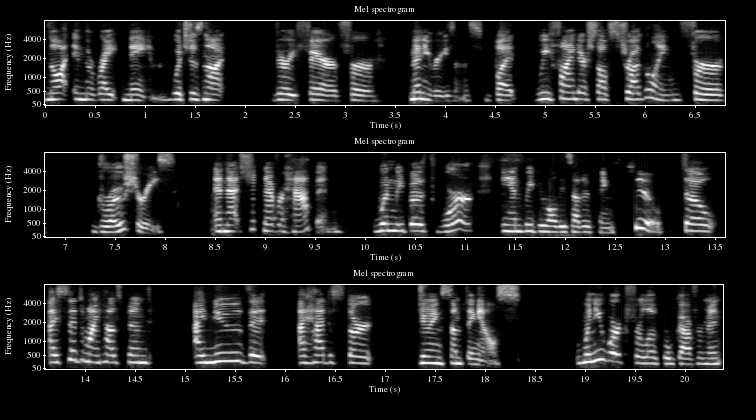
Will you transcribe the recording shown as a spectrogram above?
not in the right name, which is not very fair for many reasons. But we find ourselves struggling for groceries and that should never happen when we both work and we do all these other things too. So I said to my husband, I knew that I had to start doing something else. When you work for local government,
